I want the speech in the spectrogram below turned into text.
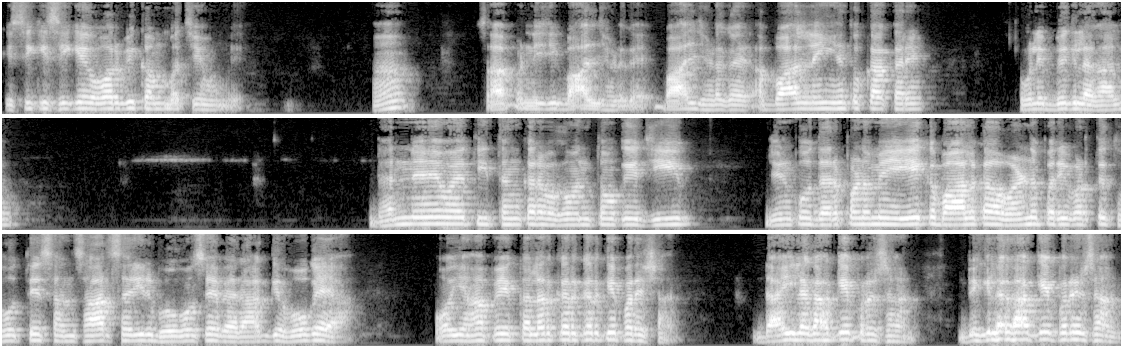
किसी किसी के और भी कम बचे होंगे। हाँ? साहब पंडित जी, बाल झड़ गए, बाल झड़ गए। अब बाल नहीं है तो क्या करें? बोले, बिग लगा लो। धन्य है वह तीर्थंकर भगवंतों के जीव, जिनको दर्पण में एक बाल का वर्ण परिवर्तित होते संसार शरीर भोगों से वैराग्य हो गया और यहाँ पे कलर कर करके परेशान, डाई लगा के परेशान, बिग लगा के परेशान।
